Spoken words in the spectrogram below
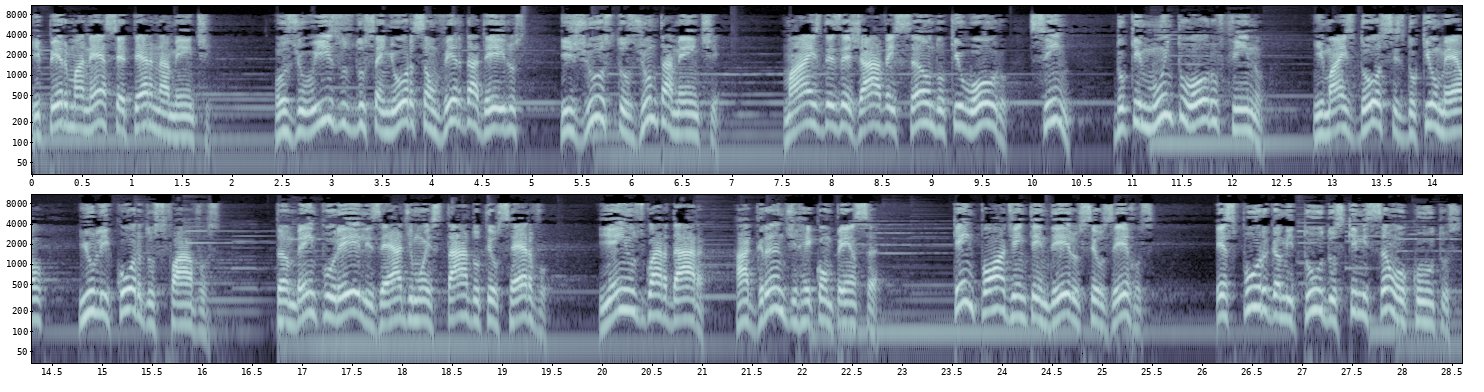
e permanece eternamente. Os juízos do Senhor são verdadeiros e justos juntamente. Mais desejáveis são do que o ouro, sim, do que muito ouro fino, e mais doces do que o mel e o licor dos favos. Também por eles é admoestado o teu servo, e em os guardar a grande recompensa. Quem pode entender os seus erros? Expurga-me tudo os que me são ocultos.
